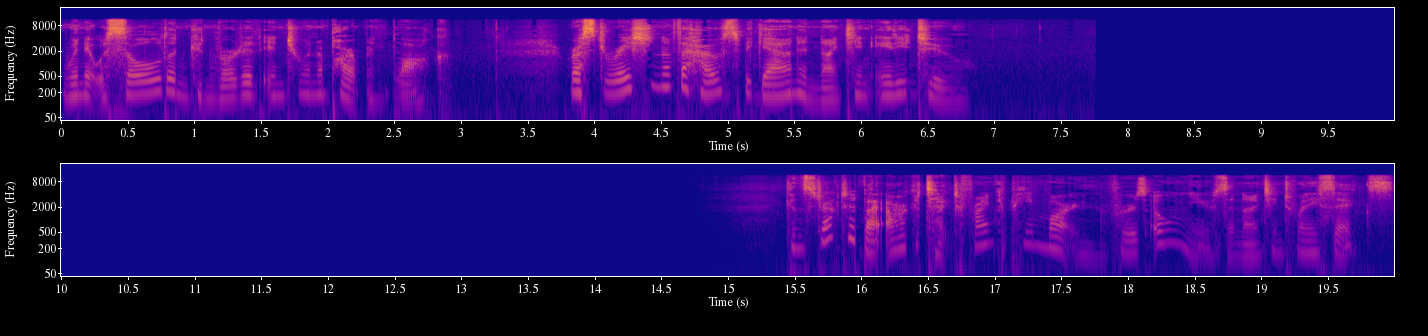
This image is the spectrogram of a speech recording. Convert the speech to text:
when it was sold and converted into an apartment block. Restoration of the house began in 1982. Constructed by architect Frank P. Martin for his own use in 1926,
